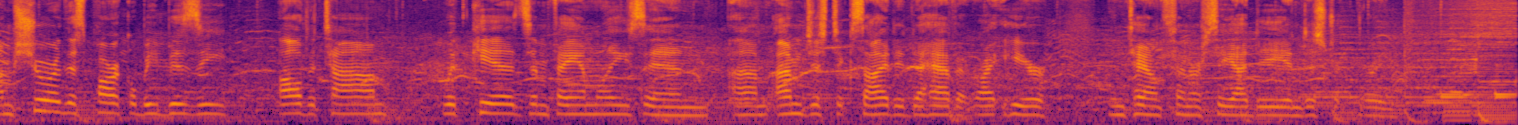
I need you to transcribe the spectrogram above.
I'm sure this park will be busy all the time with kids and families, and um, I'm just excited to have it right here in Town Center CID in District 3.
